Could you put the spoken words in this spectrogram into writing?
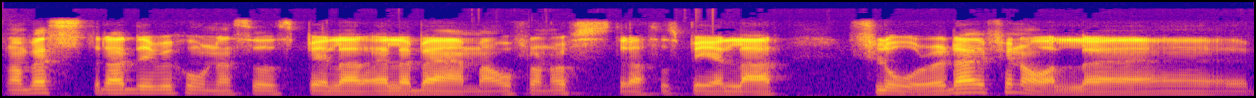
från västra divisionen så spelar Alabama och från östra så spelar Florida i final. Eh,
